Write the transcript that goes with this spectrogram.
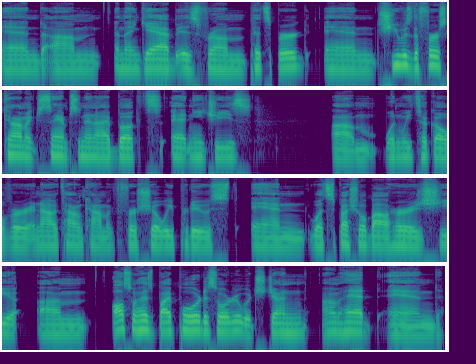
And um, and then Gab is from Pittsburgh, and she was the first comic Sampson and I booked at Nietzsche's um, when we took over an out of town comic, the first show we produced. And what's special about her is she um, also has bipolar disorder, which Jen um, had. And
